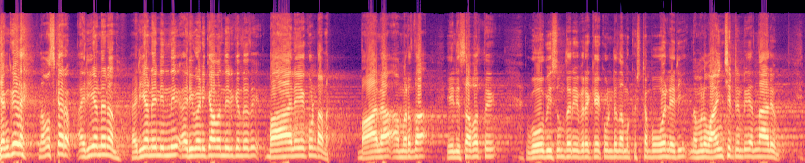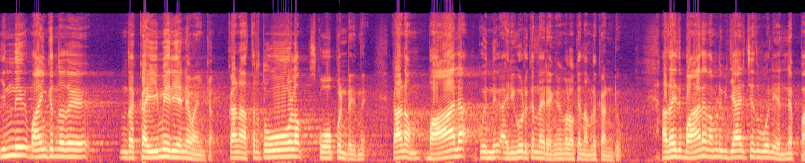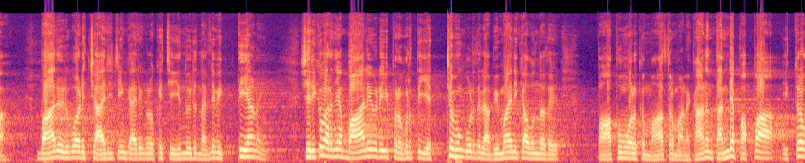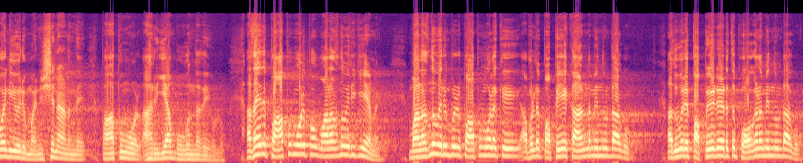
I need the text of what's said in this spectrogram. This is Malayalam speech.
ചങ്കുകളെ നമസ്കാരം. അരിയണ്ണനാണ്. അരിയണ്ണൻ ഇന്ന് അരിവണിക്കാൻ വന്നിരിക്കുന്നത് ബാലയെ കൊണ്ടാണ്. ബാല അമൃത എലിസബത്ത് ഗോപി സുന്ദർ ഇവരൊക്കെ കൊണ്ട് നമുക്ക് ഇഷ്ടം പോലെ അരി നമ്മൾ വാങ്ങിച്ചിട്ടുണ്ട്. എന്നാലും ഇന്ന് വാങ്ങിക്കുന്നത് എന്താ കൈമേരി തന്നെ വാങ്ങിക്കാം. കാരണം അത്രത്തോളം സ്കോപ്പ് ഉണ്ട് ഇന്ന്. കാരണം ബാല ഇന്ന് അരി കൊടുക്കുന്ന രംഗങ്ങളൊക്കെ നമ്മൾ കണ്ടു. അതായത് ബാല നമ്മൾ വിചാരിച്ചതുപോലെയല്ലപ്പാ ബാല ഒരുപാട് ചാരിറ്റിയും കാര്യങ്ങളൊക്കെ ചെയ്യുന്ന ഒരു നല്ല വ്യക്തിയാണ്. ശരിക്കും പറഞ്ഞാൽ ബാലയുടെ ഈ പ്രവൃത്തി ഏറ്റവും കൂടുതൽ അഭിമാനിക്കാവുന്നത് പാപ്പുമോൾക്ക് മാത്രമാണ്. കാരണം തന്റെ പപ്പ ഇത്ര വലിയൊരു മനുഷ്യനാണെന്ന് പാപ്പുമോൾ അറിയാൻ പോകുന്നതേ ഉള്ളൂ. അതായത് പാപ്പുമോൾ ഇപ്പോൾ വളർന്നു വരികയാണ്. വളർന്നു വരുമ്പോൾ പാപ്പുമോളക്ക് അവളുടെ പപ്പയെ കാണണമെന്നുണ്ടാകും. അതുപോലെ പപ്പയുടെ അടുത്ത് പോകണമെന്നുണ്ടാകും.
